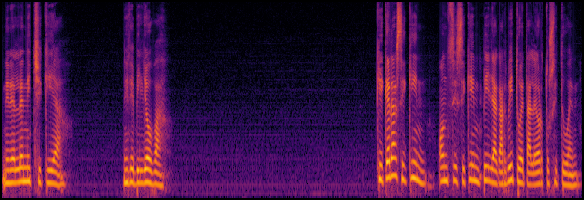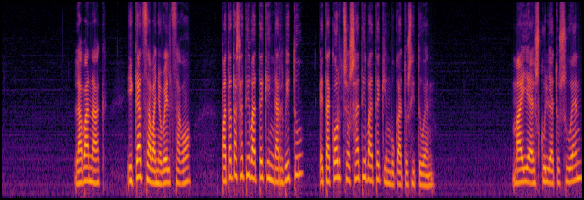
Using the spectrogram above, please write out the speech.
nire leni txikia, nire biloba. Kikera zikin, ontzi zikin pila garbitu eta lehortu zituen. Labanak, ikatza baino beltzago, patata sati batekin garbitu eta kortxo sati batekin bukatu zituen. Maia eskuilatu zuen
